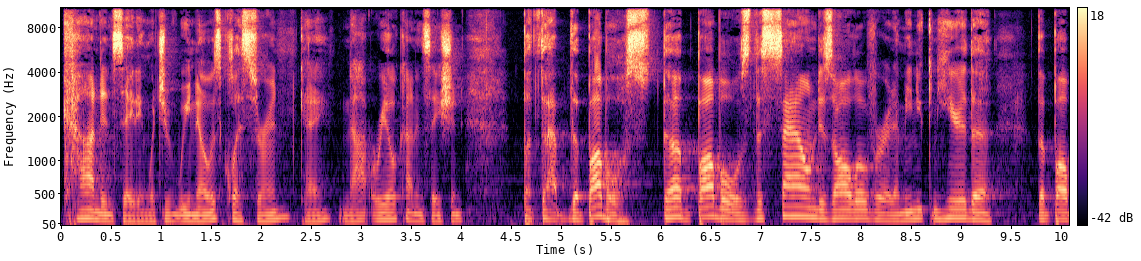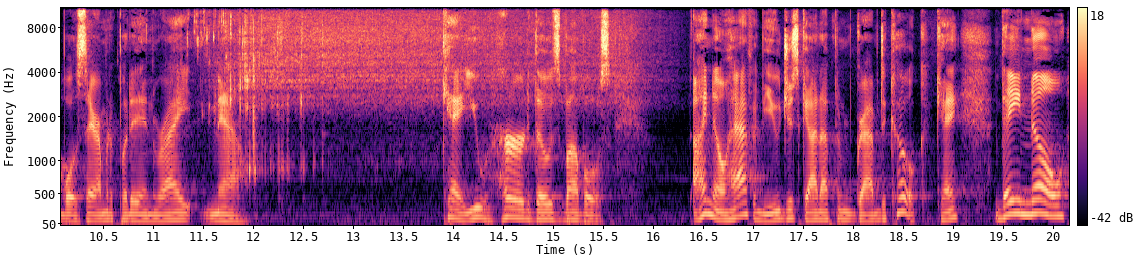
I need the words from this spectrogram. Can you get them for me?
condensating, which we know is glycerin, okay, not real condensation. But the the bubbles, the bubbles, the sound is all over it. I mean, you can hear the the bubbles there. I'm to put it in right now. Okay, you heard those bubbles. I know half of you just got up and grabbed a Coke, okay? They know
